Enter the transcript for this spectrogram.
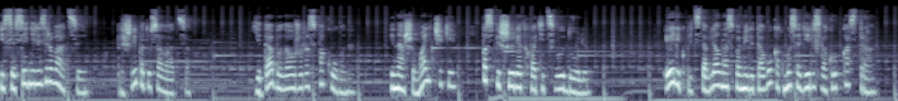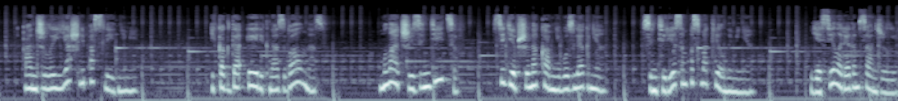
из соседней резервации пришли потусоваться. Еда была уже распакована, и наши мальчики поспешили отхватить свою долю. Эрик представлял нас по мере того, как мы садились вокруг костра. Анжела и я шли последними. И когда Эрик назвал нас, младший из индейцев, сидевший на камне возле огня, с интересом посмотрел на меня. Я села рядом с Анжелой.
